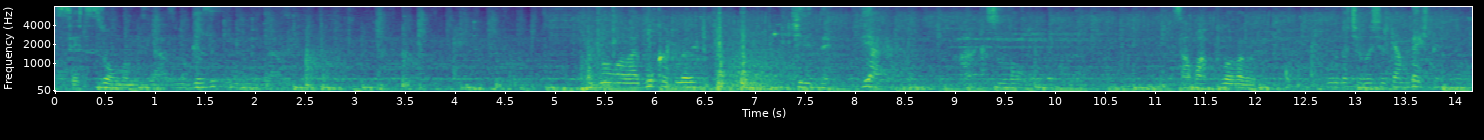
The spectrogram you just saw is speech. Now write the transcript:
Sessiz olmamız lazım, gözükmememiz lazım. Novalar bu kapıların kilitli. Diğer arkasında bekliyorum. Sabah Plova'nın burada çalışırken beş dakika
